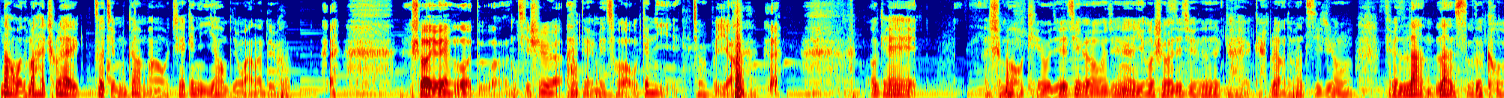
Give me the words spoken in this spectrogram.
那我他妈还出来做节目干嘛？我直接跟你一样不就完了，对吧？说的有点恶毒啊，其实对，没错，我跟你就是不一样。OK。什么 OK？我觉得这个，我真是有的时候就觉得改改不了他妈自己这种特别烂烂俗的口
